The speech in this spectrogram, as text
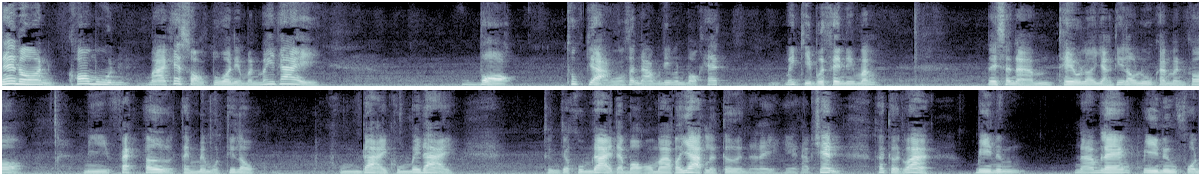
แน่นอนข้อมูลมาแค่สองตัวเนี่ยมันไม่ได้บอก ทุกอย่างของสนามที่มันบอกแค่ไม่กี่เปอร์เซ็นต์เองมั้ง ในสนามเทรลเราอย่างที่เรารู้กันมันก็มี factor เต็มไปหมดที่เราคุมได้คุมไม่ได้ ถึงจะคุมได้แต่บอกออกมาก็ยากเหลือเกินอะไรอย่างเงี้ยครับ เช่น ถ้าเกิดว่าปีหนึ่งน้ำแรงปีหนึ่งฝน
